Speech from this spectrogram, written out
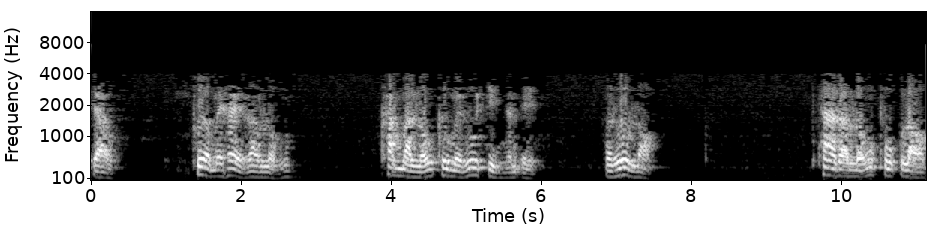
เจ้า เพื่อไม่ให้เราหลงคำว่าหลงคือไม่รู้จริงนั่นเองรู้หลอก ถ้าเราหลงถูกหลอก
